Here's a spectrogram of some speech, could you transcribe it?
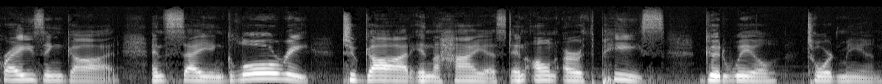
praising God and saying, Glory to God in the highest, and on earth peace, goodwill toward men.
